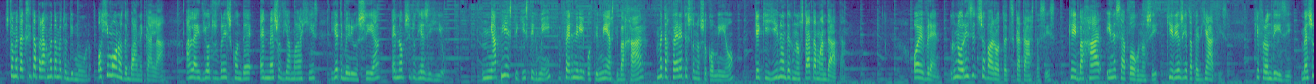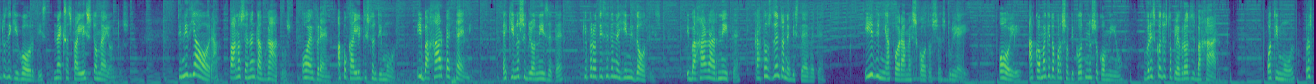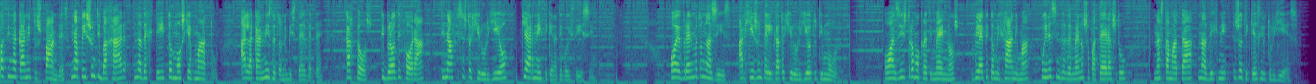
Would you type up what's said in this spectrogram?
Στο μεταξύ τα πράγματα με τον Τιμούρ όχι μόνο δεν πάνε καλά, αλλά οι δυο τους βρίσκονται εν μέσω διαμάχης για την περιουσία εν ώψη του διαζυγίου. Μια πιεστική στιγμή φέρνει λιποθυμία στην Μπαχάρ, μεταφέρεται στο νοσοκομείο και εκεί γίνονται γνωστά τα μαντάτα. Ο Ευρέν γνωρίζει τη σοβαρότητα της κατάστασης και η Μπαχάρ είναι σε απόγνωση κυρίως για τα παιδιά της και φροντίζει μέσω του δικηγόρου της να εξασφαλίσει το μέλλον τους. Την ίδια ώρα, πάνω σε έναν καυγά τους, ο Ευρέν αποκαλύπτει στον Τιμούρ. Η Μπαχάρ πεθαίνει. Εκείνος συγκλονίζεται και προτίθεται να γίνει δότης. Η Μπαχάρ αρνείται, καθώς δεν τον εμπιστεύεται. «Ήδη μια φορά με σκότωσες», του λέει. Όλοι, ακόμα και το προσωπικό του νοσοκομείου, βρίσκονται στο πλευρό της Μπαχάρ. Ο Τιμούρ προσπαθεί να κάνει τους πάντες να πείσουν την Μπαχάρ να δεχτεί το μόσχευμά του, αλλά κανείς δεν τον εμπιστεύεται, καθώς την πρώτη φορά την άφησε στο χειρουργείο και αρνήθηκε να τη βοηθήσει. Ο Ευρέν με τον Αζίζ αρχίζουν τελικά το χειρουργείο του Τιμούρ. Ο Αζίζ τρομοκρατημένος βλέπει το μηχάνημα που είναι συνδεδεμένος ο πατέρας του να σταματά να δείχνει ζωτικές λειτουργίες.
